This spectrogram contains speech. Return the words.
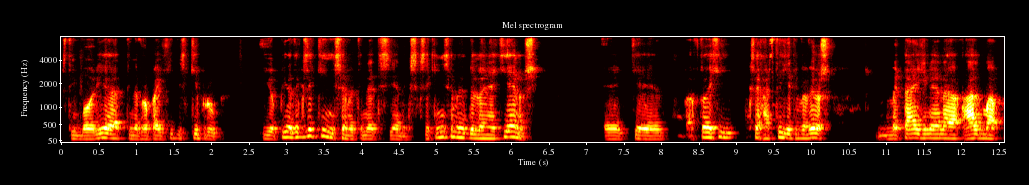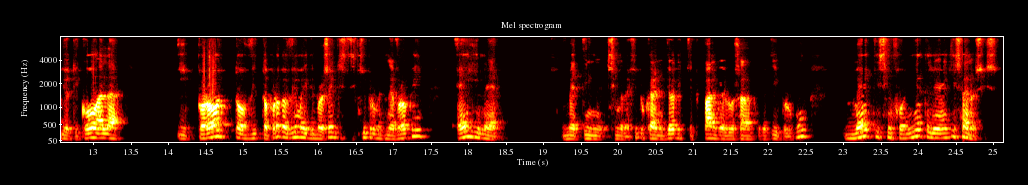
στην πορεία την ευρωπαϊκή της Κύπρου, η οποία δεν ξεκίνησε με την αίτηση ένεξη, ξεκίνησε με την Τελωνιακή Ένωση. Ε, και αυτό έχει ξεχαστεί γιατί βεβαίως μετά έγινε ένα άλμα ποιοτικό, αλλά η πρώτο, το πρώτο βήμα για την προσέγγιση της Κύπρου με την Ευρώπη έγινε με την συμμετοχή του Καρνιδιώτη και του Πάγκελου σαν αναπληρωτή υπουργού με τη Συμφωνία Τελειωνικής Ένωσης.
